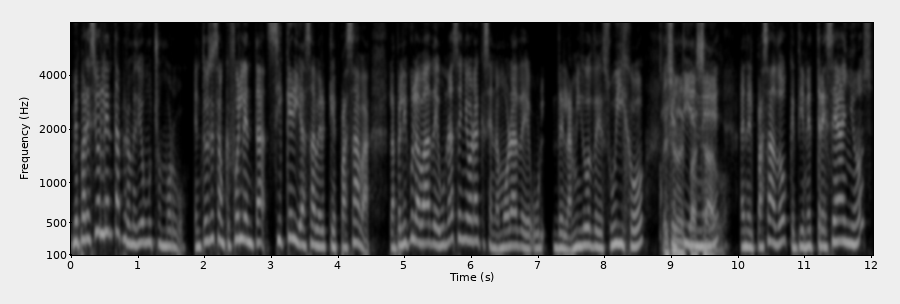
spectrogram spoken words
Me pareció lenta, pero me dio mucho morbo. Entonces, aunque fue lenta, sí quería saber qué pasaba. La película va de una señora que se enamora de, del amigo de su hijo, Eso que en el tiene pasado. en el pasado, que tiene 13 años.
